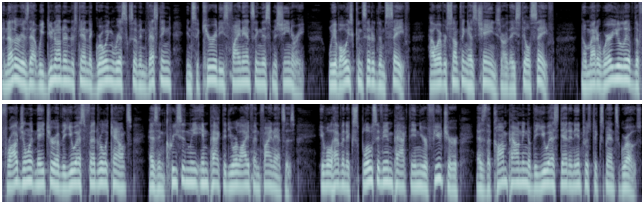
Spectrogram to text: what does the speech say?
Another is that we do not understand the growing risks of investing in securities financing this machinery. We have always considered them safe. However, something has changed. Are they still safe? No matter where you live, the fraudulent nature of the U.S. federal accounts has increasingly impacted your life and finances. It will have an explosive impact in your future as the compounding of the U.S. debt and interest expense grows.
